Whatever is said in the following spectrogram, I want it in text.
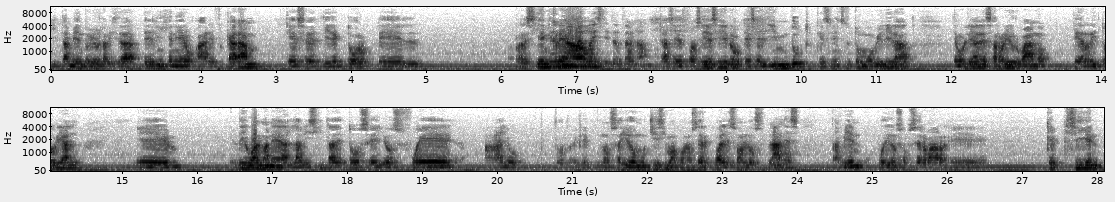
Y también tuvimos la visita del ingeniero Aref Karam, que es el director del recién de creado, nuevo instituto, ¿no? así es, por así decirlo, que es el IMDUT, que es el Instituto de Movilidad, de Movilidad y Desarrollo Urbano Territorial. Eh, de igual manera, la visita de todos ellos fue algo que nos ayudó muchísimo a conocer cuáles son los planes. También pudimos observar eh, que siguen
